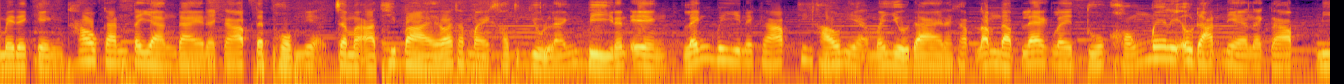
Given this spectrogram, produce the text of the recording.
ไม่ได้เก่งเท่ากันแต่อย่างใดนะครับแต่ผมเนี่ยจะมาอธิบายว่าทำไมเขาถึงอยู่แรง B นั่นเองแรง B นะครับที่เขาเนี่ยมาอยู่ได้นะครับลำดับแรกเลยตัวของเมลิโอดัสเนี่ยนะครับมี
